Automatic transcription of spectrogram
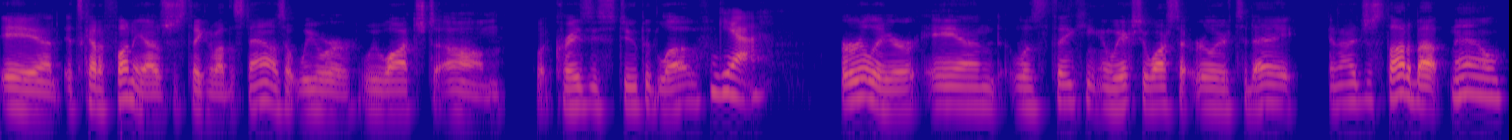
and it's kind of funny i was just thinking about this now is that we were we watched um what crazy stupid love Yeah. Earlier and was thinking, and we actually watched that earlier today, and I just thought about now,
